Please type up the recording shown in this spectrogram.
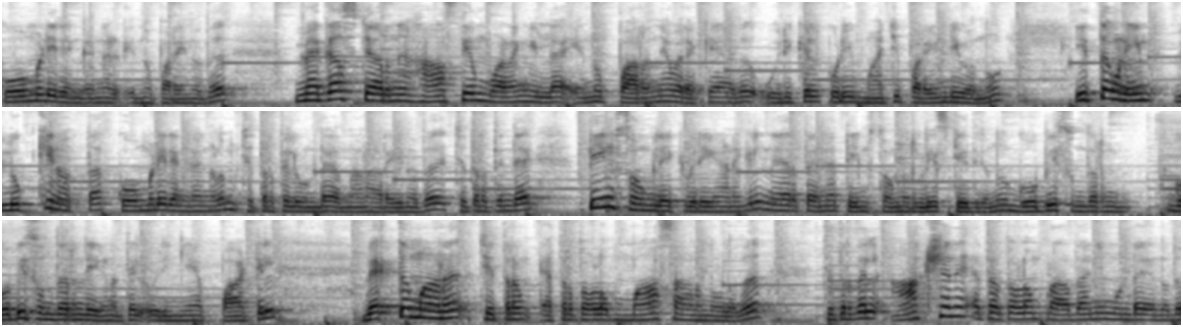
കോമഡി രംഗങ്ങൾ എന്ന് പറയുന്നത്. മെഗാസ്റ്റാറിന് ഹാസ്യം വഴങ്ങില്ല എന്ന് പറഞ്ഞവരൊക്കെ അത് ഒരിക്കൽ കൂടി മാറ്റി പറയേണ്ടി വന്നു. ഇത്തവണയും ലുക്കിനൊത്ത കോമഡി രംഗങ്ങളും ചിത്രത്തിലുണ്ട് എന്നാണ് അറിയുന്നത്. ചിത്രത്തിന്റെ തീം സോങ്ങിലേക്ക് വരികയാണെങ്കിൽ നേരത്തെ തന്നെ തീം സോങ് റിലീസ് ചെയ്തിരുന്നു. ഗോപി സുന്ദർ ഗോപി സുന്ദറിന്റെ ഈണത്തിൽ ഒരുങ്ങിയ പാട്ടിൽ വ്യക്തമാണ് ചിത്രം എത്രത്തോളം മാസാണെന്നുള്ളത്. ചിത്രത്തിൽ ആക്ഷന് എത്രത്തോളം പ്രാധാന്യമുണ്ട് എന്നത്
